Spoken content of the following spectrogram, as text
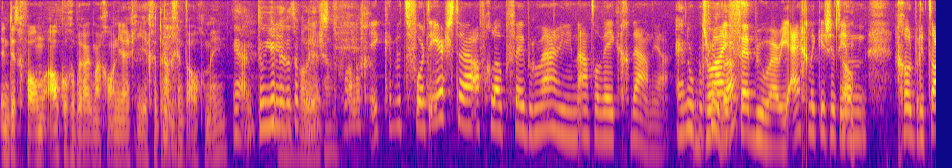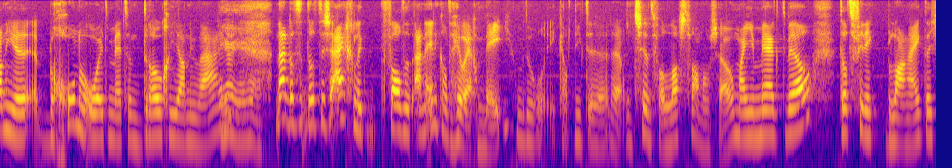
in dit geval om alcoholgebruik, maar gewoon je, je gedrag in het algemeen. Ja, doen jullie dat ook wel eens toevallig? Ik heb het voor het eerst uh, afgelopen februari een aantal weken gedaan. Ja. En hoe Dry dat? February. Eigenlijk is het in oh. Groot-Brittannië begonnen ooit met een droge januari. Ja, ja, ja. Nou, dat, dat is eigenlijk, valt het aan de ene kant heel erg mee. Ik bedoel, ik had niet uh, ontzettend veel last van of zo. Maar je merkt wel, dat vind ik belangrijk, dat je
